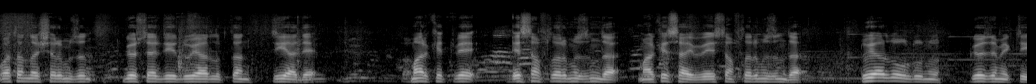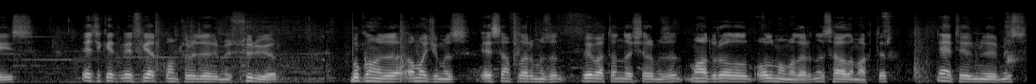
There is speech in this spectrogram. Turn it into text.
vatandaşlarımızın gösterdiği duyarlılıktan ziyade market ve esnaflarımızın da market sahibi ve esnaflarımızın da duyarlı olduğunu gözlemekteyiz. Etiket ve fiyat kontrollerimiz sürüyor. Bu konuda amacımız esnaflarımızın ve vatandaşlarımızın mağdur ol- olmamalarını sağlamaktır. Denetimlerimiz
